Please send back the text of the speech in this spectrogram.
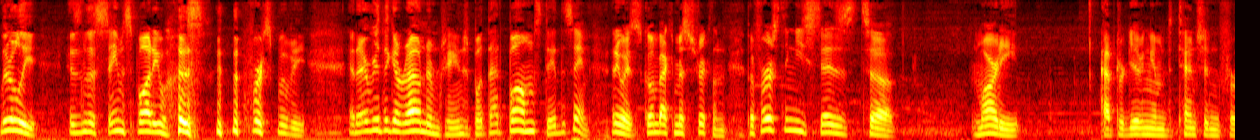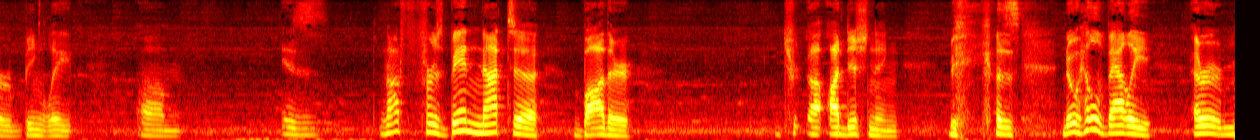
literally is in the same spot he was in the first movie, and everything around him changed, but that bum stayed the same. Anyways, going back to Mr. Strickland, the first thing he says to Marty after giving him detention for being late um, is not for his band not to bother tr- uh, auditioning because No Hill Valley ever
